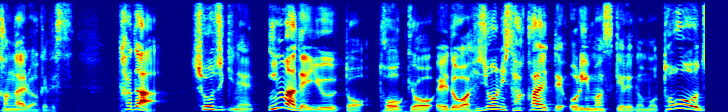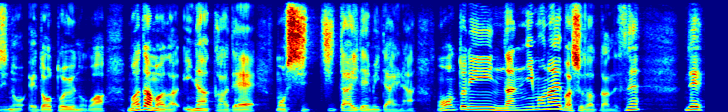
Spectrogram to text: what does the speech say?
考えるわけです。ただ、正直ね、今で言うと東京、江戸は非常に栄えておりますけれども、当時の江戸というのはまだまだ田舎で、もう湿地帯でみたいな、本当に何にもない場所だったんですね。で、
